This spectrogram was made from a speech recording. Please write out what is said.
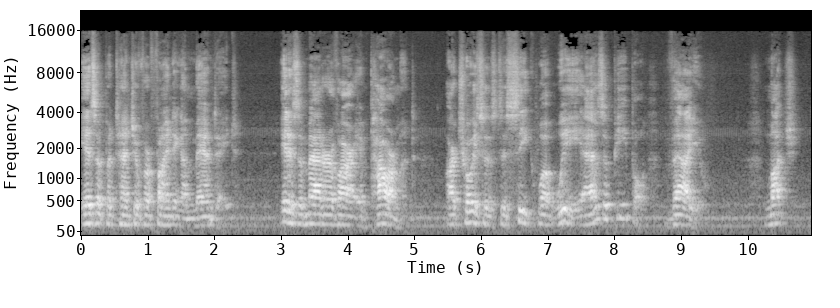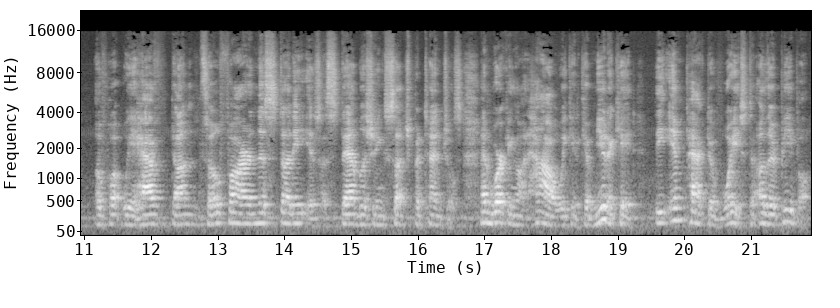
is a potential for finding a mandate. It is a matter of our empowerment, our choices to seek what we, as a people, value. Much of what we have done so far in this study is establishing such potentials and working on how we can communicate the impact of waste to other people.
